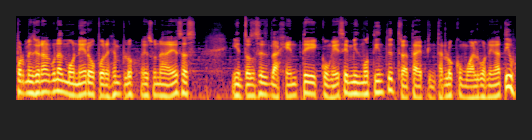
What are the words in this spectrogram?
por mencionar algunas Monero por ejemplo es una de esas. Y entonces la gente con ese mismo tinte trata de pintarlo como algo negativo.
